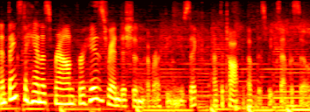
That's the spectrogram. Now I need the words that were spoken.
And thanks to Hannis Brown for his rendition of our theme music at the top of this week's episode.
